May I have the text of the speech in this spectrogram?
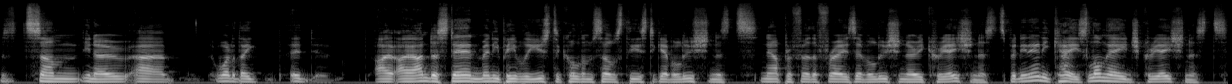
some you know uh, what are they it, I, I understand many people who used to call themselves theistic evolutionists now prefer the phrase evolutionary creationists, but in any case, long age creationists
